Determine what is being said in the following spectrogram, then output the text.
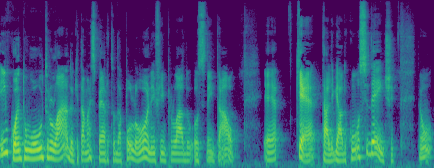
Enquanto o outro lado, que está mais perto da Polônia, enfim, para o lado ocidental, é, quer estar tá ligado com o Ocidente. Então,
